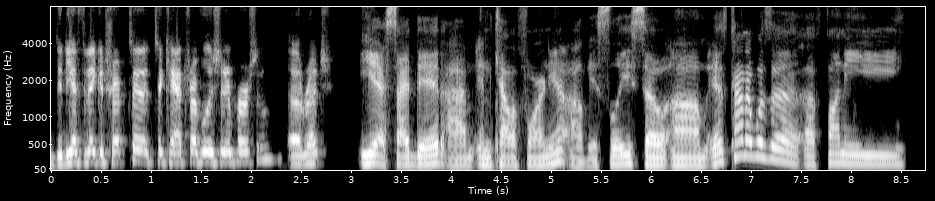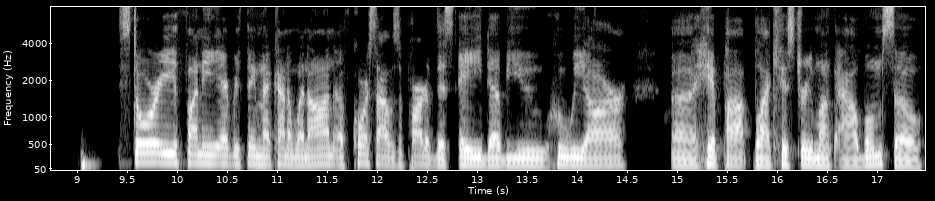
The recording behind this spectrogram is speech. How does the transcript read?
did you have to make a trip to to catch Revolution in person, uh, Reg? Yes, I did. I'm in California, obviously. So um, it kind of was a, a funny story, funny everything that kind of went on. Of course, I was a part of this AEW Who We Are uh, Hip Hop Black History Month album. So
